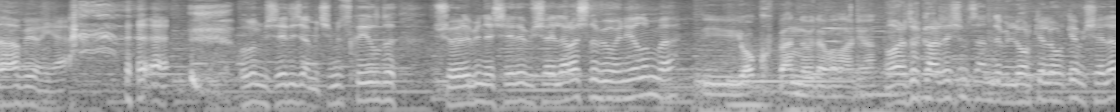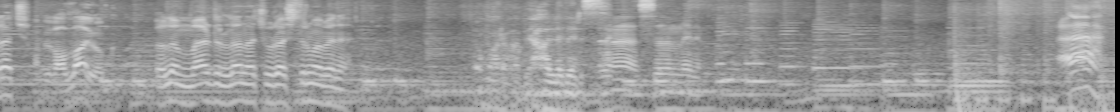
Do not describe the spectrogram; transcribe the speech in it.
ne yapıyorsun ya? Oğlum bir şey diyeceğim içimiz kıyıldı. Şöyle bir neşeyle bir şeyler aç da bir oynayalım be. Yok, ben de öyle var ya. Vardır kardeşim sen de bir lorke lorke bir şeyler aç. Abi vallahi yok. Oğlum vardır lan aç uğraştırma beni. Var abi, hallederiz. Ha sığın benim. Ah!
